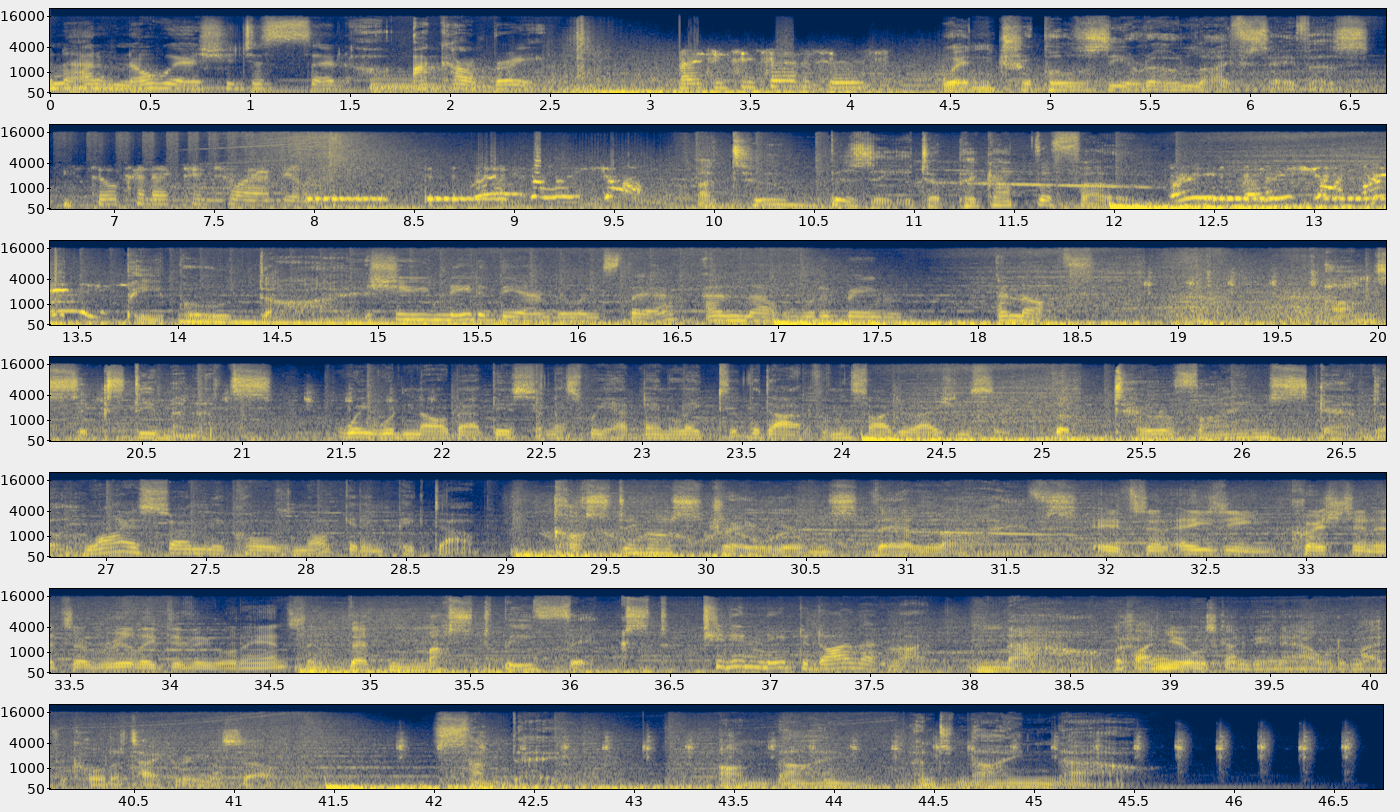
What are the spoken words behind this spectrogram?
And out of nowhere, she just said, oh, I can't breathe. Emergency services. When triple zero lifesavers Still connecting to ambulance. Are too busy to pick up the phone, Please, Alicia, please! people die. She needed the ambulance there, and that would have been enough. On 60 Minutes, We wouldn't know about this unless we had been leaked the data from inside your agency. the terrifying scandal Why are so many calls not getting picked up? Costing Australians their lives It's an easy question, it's a really difficult answer. that must be fixed She didn't need to die that night. now. If I knew it was going to be an hour, I would have made the call to take her in myself. Sunday on 9 and 9 now.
